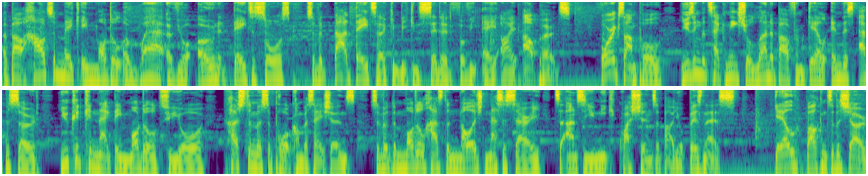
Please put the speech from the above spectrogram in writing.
about how to make a model aware of your own data source so that that data can be considered for the AI outputs. For example, using the techniques you'll learn about from Guil in this episode, you could connect a model to your customer support conversations so that the model has the knowledge necessary to answer unique questions about your business. Guil, welcome to the show.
